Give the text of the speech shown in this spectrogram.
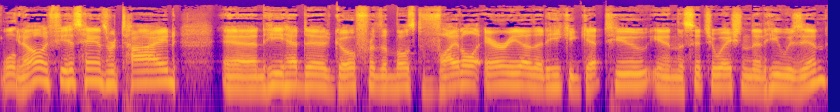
Well, you know, if his hands were tied and he had to go for the most vital area that he could get to in the situation that he was in,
